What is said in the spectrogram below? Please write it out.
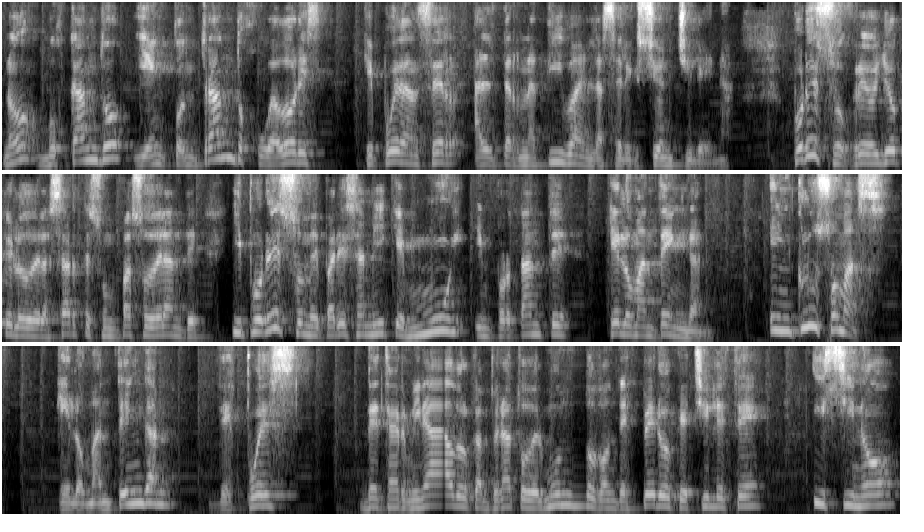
¿No? Buscando y encontrando jugadores que puedan ser alternativa en la selección chilena. Por eso creo yo que lo de las artes es un paso adelante y por eso me parece a mí que es muy importante que lo mantengan. E incluso más, que lo mantengan después de terminado el Campeonato del Mundo, donde espero que Chile esté, y si no,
